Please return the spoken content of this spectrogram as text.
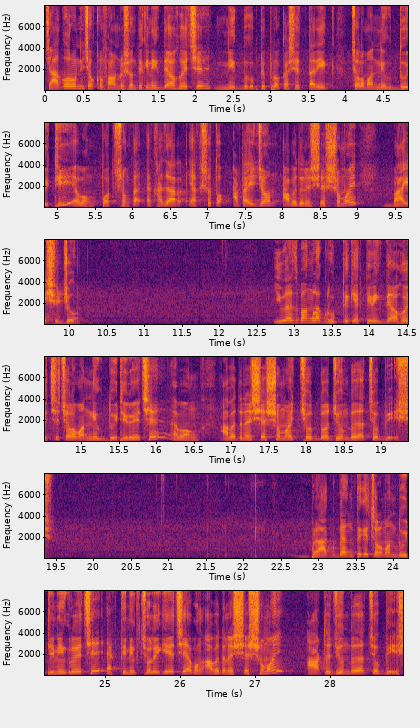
জাগরণী চক্র ফাউন্ডেশন থেকে নিয়োগ দেওয়া হয়েছে। নিয়োগ বিজ্ঞপ্তি প্রকাশের তারিখ চলমান নিয়োগ দুইটি এবং পদ সংখ্যা এক হাজার একশত আটাইশ জন। আবেদনের শেষ সময় বাইশ জুন। ইউএস বাংলা গ্রুপ থেকে একটি নিয়োগ দেওয়া হয়েছে। চলমান নিয়োগ দুইটি রয়েছে এবং আবেদনের শেষ সময় চোদ্দ জুন দু হাজার চব্বিশ। ব্রাক ব্যাংক থেকে চলমান দুইটি নিয়োগ রয়েছে। একটি নিয়োগ চলে গিয়েছে এবং আবেদনের শেষ সময় আট জুন দু হাজার চব্বিশ।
